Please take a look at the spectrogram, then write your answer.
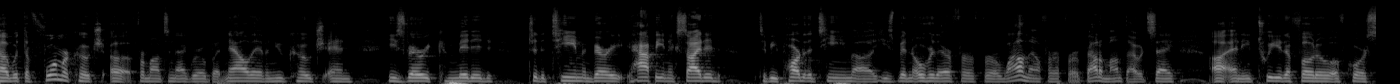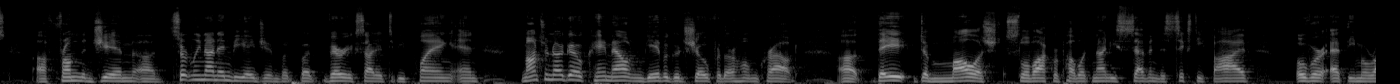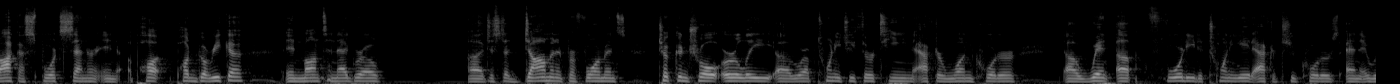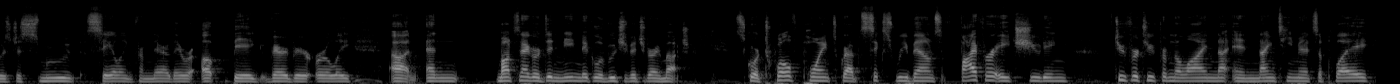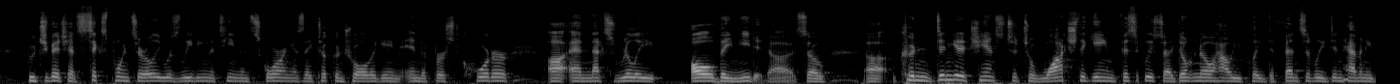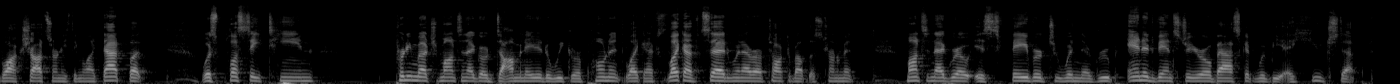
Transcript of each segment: uh, with the former coach uh, for Montenegro, but now they have a new coach, and he's very committed to the team and very happy and excited to be part of the team. Uh, he's been over there for, for a while now, for, for about a month, I would say. Uh, and he tweeted a photo, of course, uh, from the gym. Uh, certainly not NBA gym, but but very excited to be playing. And Montenegro came out and gave a good show for their home crowd. Uh, they demolished Slovak Republic 97 to 65 over at the Morača Sports Center in Podgorica in Montenegro. Uh, just a dominant performance. Took control early. Uh, we're up 22 13 after one quarter. Uh, went up 40 to 28 after two quarters, and it was just smooth sailing from there. They were up big very, very early. Uh, and Montenegro didn't need Nikola Vucevic very much. Scored 12 points, grabbed six rebounds, five for eight shooting, two for two from the line in 19 minutes of play. Vucevic had six points early, was leading the team in scoring as they took control of the game in the first quarter, uh, and that's really all they needed. Uh, so uh, couldn't didn't get a chance to to watch the game physically, so I don't know how he played defensively. Didn't have any block shots or anything like that, but was plus 18. Pretty much Montenegro dominated a weaker opponent. Like I've like I've said whenever I've talked about this tournament, Montenegro is favored to win their group and advance to EuroBasket would be a huge step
